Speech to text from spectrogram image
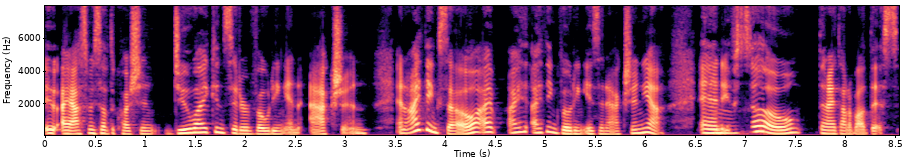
I asked myself the question, do I consider voting an action? And I think so. I, I, I think voting is an action, yeah. And mm. if so, then I thought about this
